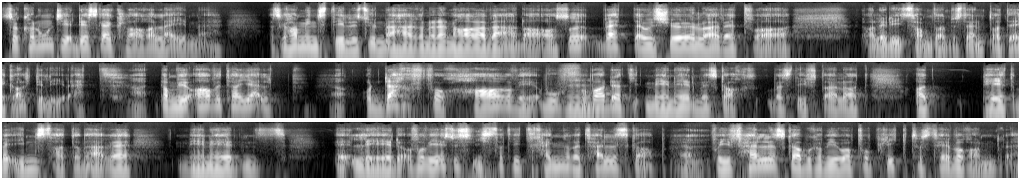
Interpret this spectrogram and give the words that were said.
så kan noen si det skal jeg klare alene. Jeg skal ha min stille stund med Herren, og den har jeg hver dag. Og så vet jeg jo sjøl, og jeg vet fra alle de samtalebestemte, at det er ikke alltid like lett. Da må vi jo av og til ha hjelp. Ja. Og derfor har vi Hvorfor var det at menigheten ble stifta, eller at, at Peter ble innsatt til å være menighetens eh, leder. For Jesus visste at vi trenger et fellesskap. Ja. For i fellesskapet kan vi jo forplikte oss til hverandre.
